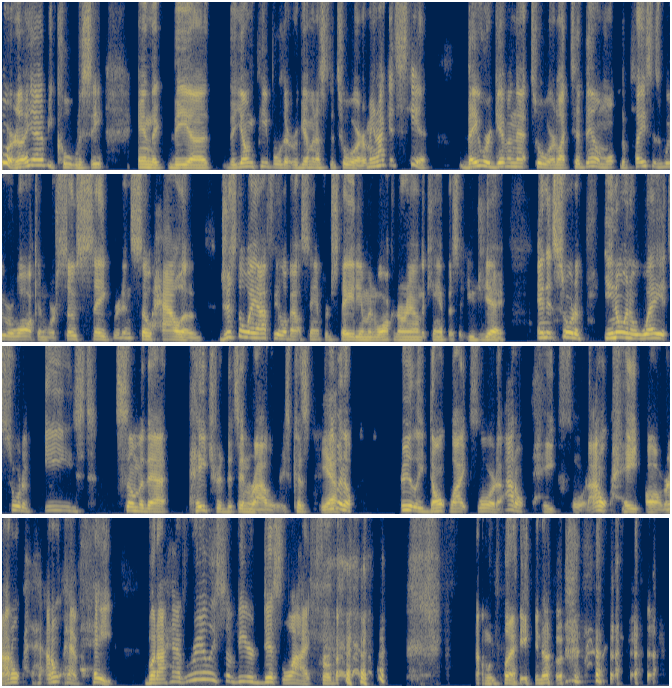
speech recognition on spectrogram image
sure. Like, yeah, it'd be cool to see. And the, the, uh, the young people that were giving us the tour, I mean, I could see it. They were giving that tour, like to them, the places we were walking were so sacred and so hallowed, just the way I feel about Sanford Stadium and walking around the campus at UGA and it's sort of you know in a way it sort of eased some of that hatred that's in rivalries because yeah. even though I really don't like Florida, I don't hate Florida. I don't hate Auburn. I don't I don't have hate, but I have really severe dislike for about time we play. You know.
